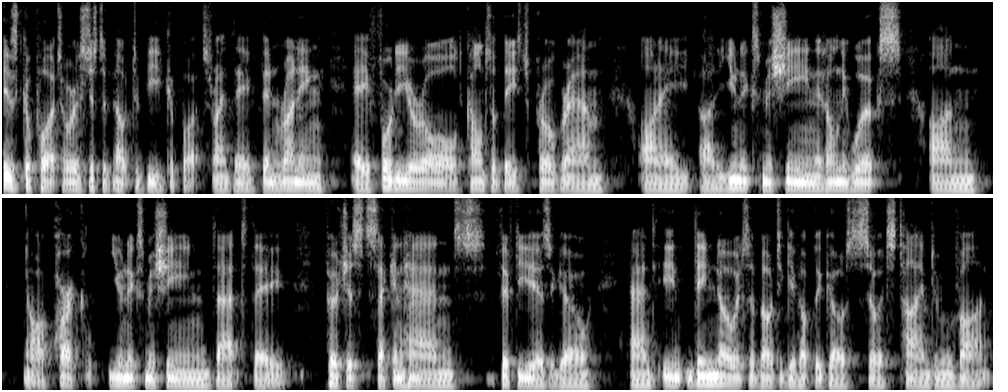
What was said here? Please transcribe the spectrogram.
is kaput or is just about to be kaput, right? They've been running a 40 year old console based program on a, a, Unix machine. It only works on you know, a SPARC Unix machine that they purchased secondhand 50 years ago. And they know it's about to give up the ghost, so it's time to move on.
